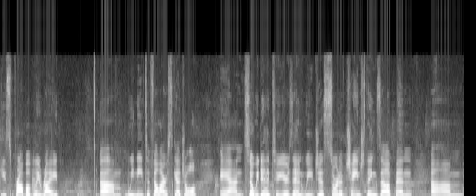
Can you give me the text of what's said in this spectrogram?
he's probably right. Um, we need to fill our schedule. And so we did two years in. We just sort of changed things up and um,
